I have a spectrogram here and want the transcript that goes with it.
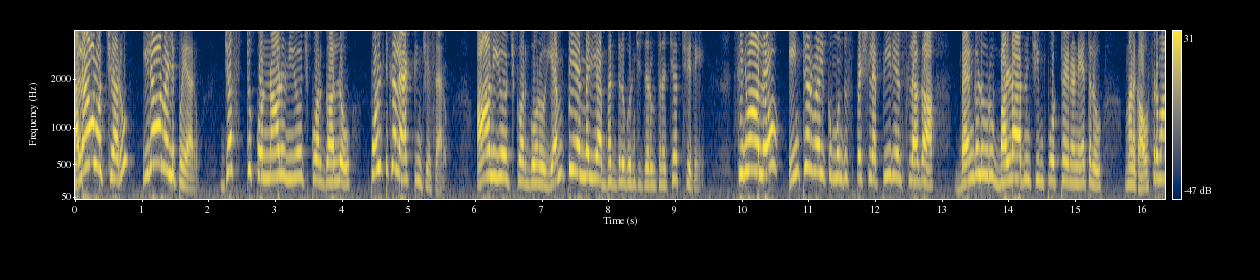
అలా వచ్చారు ఇలా వెళ్ళిపోయారు. జస్ట్ కొన్నాళ్ళు నియోజకవర్గాల్లో పొలిటికల్ యాక్టింగ్ చేశారు. ఆ నియోజకవర్గంలో ఎంపీ ఎమ్మెల్యే అభ్యర్థుల గురించి జరుగుతున్న చర్చ ఇదే. సినిమాలో ఇంటర్వెల్కు ముందు స్పెషల్ అపీరియన్స్ లాగా బెంగళూరు బళ్ళార్ నుంచి ఇంపోర్ట్ అయిన నేతలు మనకు అవసరమా?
